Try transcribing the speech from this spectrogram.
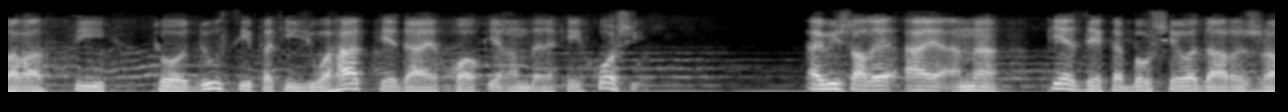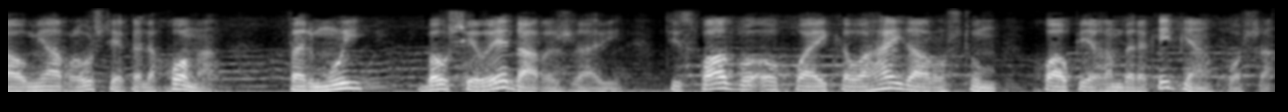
بەڕاستی تۆ دوو سیفەتی جوەهات تێدایە خوا و پێغەمبەرەکەی خۆشی ئەویش ئەڵێ ئایا ئەمە پێزێکە بەو شێوە داڕێژراو میان ڕەوشتێکە لە خۆمە فەرمووی بەو شێوەیە داڕێژراوی تیسپاس بۆ ئەو خوای کە وەهای داڕۆشتوم خوا و پێغەمبەرەکەی پیان خۆشە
